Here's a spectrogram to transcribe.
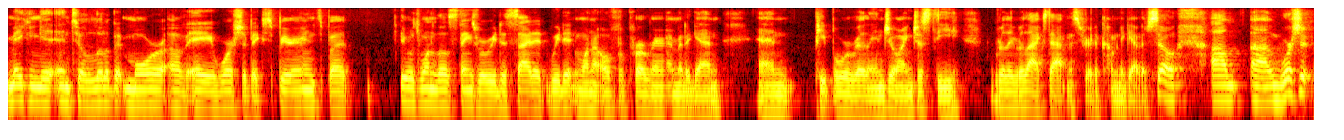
making it into a little bit more of a worship experience. But it was one of those things where we decided we didn't want to over program it again, and people were really enjoying just the really relaxed atmosphere to come together. So, um, uh, worship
